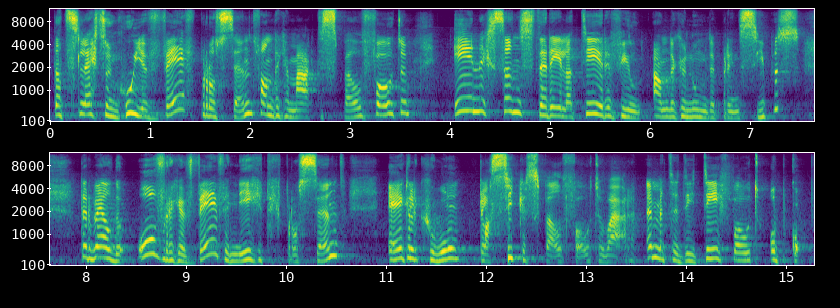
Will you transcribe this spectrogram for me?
dat slechts een goede 5 procent van de gemaakte spelfouten enigszins te relateren viel aan de genoemde principes, terwijl de overige 95 procent eigenlijk gewoon klassieke spelfouten waren, met de dt-fout op kop.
